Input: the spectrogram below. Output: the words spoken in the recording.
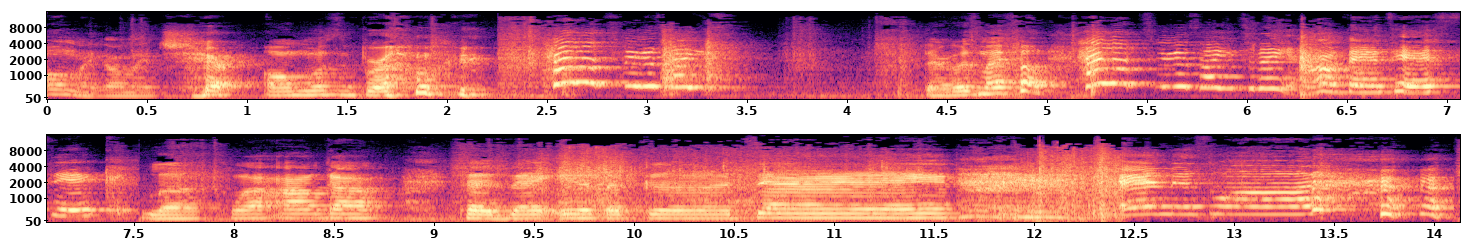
Oh my god, my chair almost broke. Hello, you? There goes my phone. Hello, you today? I'm fantastic. Look what I've got. Today is a good day. And this one.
